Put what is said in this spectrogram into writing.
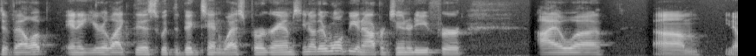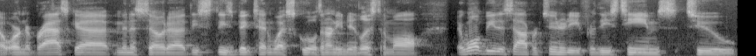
develop in a year like this with the Big Ten West programs. You know, there won't be an opportunity for Iowa, um, you know, or Nebraska, Minnesota, these these Big Ten West schools. I don't need to list them all. There won't be this opportunity for these teams to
